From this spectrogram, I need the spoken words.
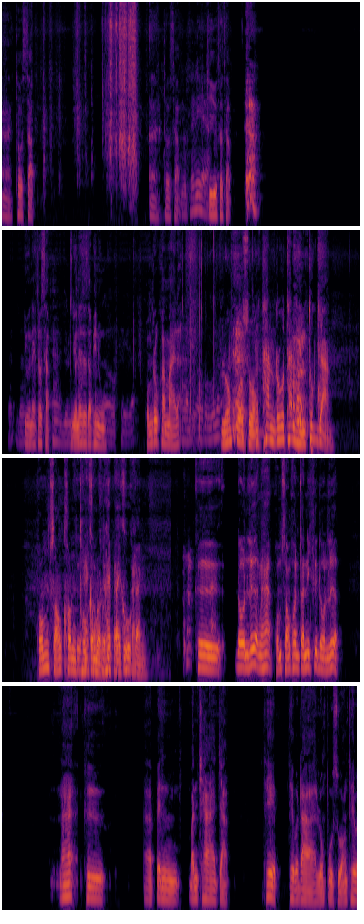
อ่าโทรศัพท์อ่าโทรศัพท์อยู่ที่นี่ที่อยู่โทรศัพท์ อยู่ในโทรศัพท์ อยู่ในโทรศัพท์พี่หนู โอเคแล้วผมรู้ความหมายแล้ว อ่าเอารู้แล้ว หลวงปู่สวงท่านรู้ท่านเห็นทุกอย่าง ผมสองคนถูกกำหนดให้ไปคู่กัน คือโดนเลือกนะฮะ ผมสองคนตอนนี้คือโดนเลือก นะฮะ คืออ่าเป็นบัญชาจากเทพเทวดา หลวงปู่สวงเทว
